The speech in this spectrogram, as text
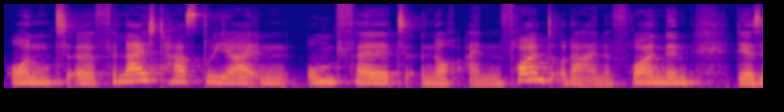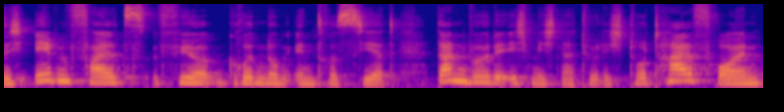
und äh, vielleicht hast du ja im Umfeld noch einen Freund oder eine Freundin, der sich ebenfalls für Gründung interessiert. Dann würde ich mich natürlich total freuen,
